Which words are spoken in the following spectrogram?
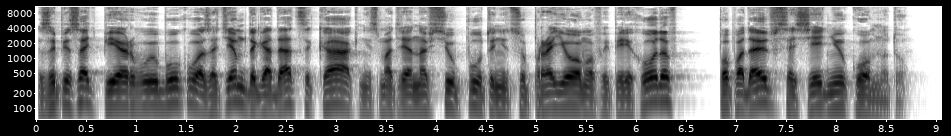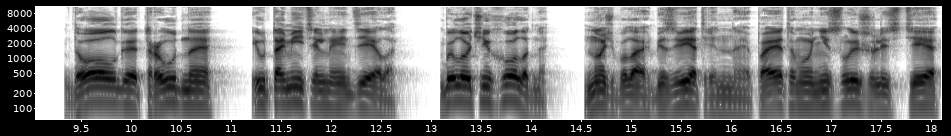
записать первую букву, а затем догадаться, как, несмотря на всю путаницу проемов и переходов, попадают в соседнюю комнату. Долгое, трудное и утомительное дело. Было очень холодно, ночь была безветренная, поэтому не слышались те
